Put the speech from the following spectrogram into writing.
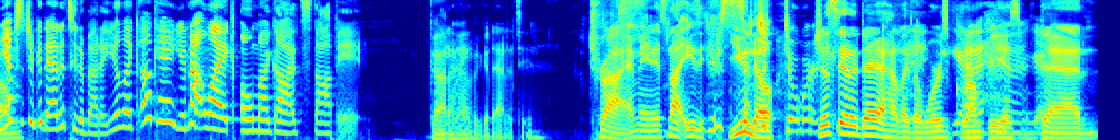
you have such a good attitude about it. You're like okay. You're not like oh my god stop it. Gotta anyway. have a good attitude. Try. I mean, it's not easy. You're you a know, just the other day I had like the worst, gotta grumpiest, a good- bad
